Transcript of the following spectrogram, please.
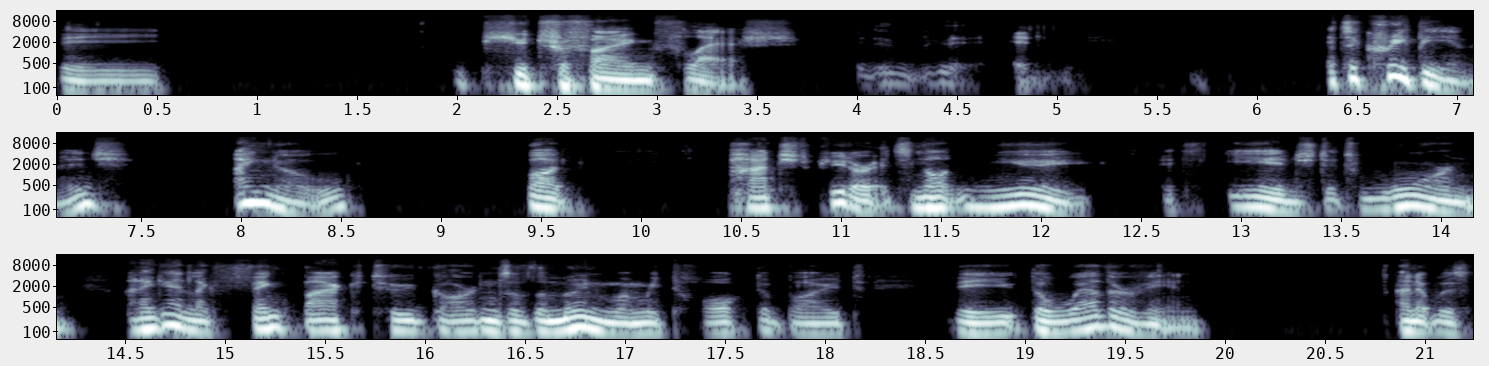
the putrefying flesh. It, it, it's a creepy image i know but patched pewter it's not new it's aged, it's worn. And again, like think back to Gardens of the Moon when we talked about the the weather vane, and it was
